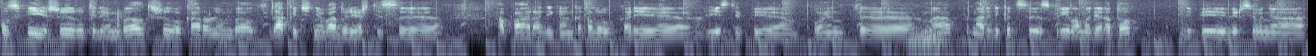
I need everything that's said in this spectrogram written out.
O să fie și rutele în belt și locarul în belt. Dacă cineva dorește să apară, adică în catalogul care este pe Point uh, Map, n-are decât să scrie la moderator de pe versiunea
